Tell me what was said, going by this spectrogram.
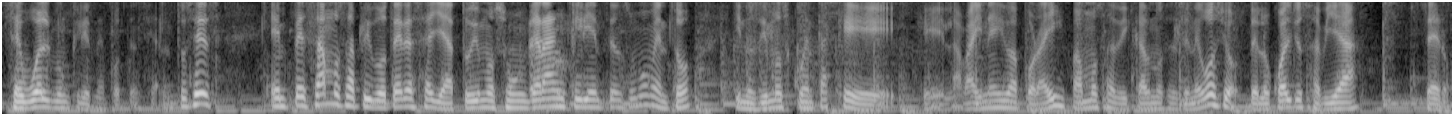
se vuelve un cliente potencial. Entonces, empezamos a pivotear hacia allá. Tuvimos un gran cliente en su momento y nos dimos cuenta que, que la vaina iba por ahí. Vamos a dedicarnos a ese negocio, de lo cual yo sabía cero.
